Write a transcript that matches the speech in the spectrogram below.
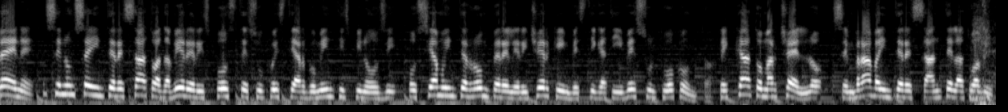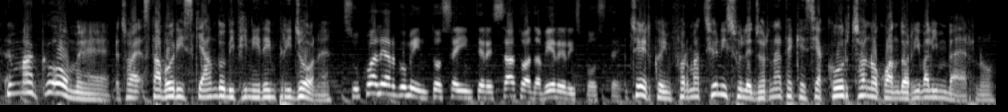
Bene, se non sei interessato ad avere risposte su questi argomenti spinosi, possiamo interrompere le ricerche investigative sul tuo conto. Peccato Marcello, sembrava interessante la tua vita. Ma come? Cioè, stavo rischiando di finire in prigione? Su quale argomento sei interessato ad avere risposte? Cerco informazioni sulle giornate che si accorciano quando arriva l'inverno.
